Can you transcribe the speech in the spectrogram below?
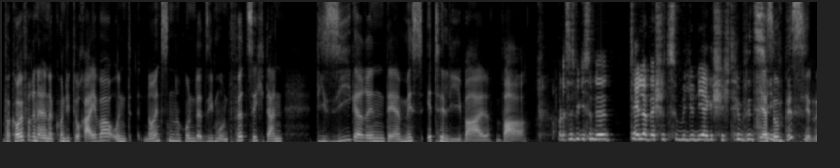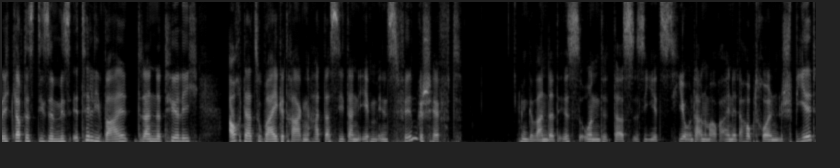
Verkäuferin einer Konditorei war und 1947 dann die Siegerin der Miss Italy-Wahl war. Aber das ist wirklich so eine Tellerwäsche zur Millionärgeschichte im Prinzip. Ja, so ein bisschen. Und ich glaube, dass diese Miss Italy-Wahl dann natürlich auch dazu beigetragen hat, dass sie dann eben ins Filmgeschäft gewandert ist und dass sie jetzt hier unter anderem auch eine der Hauptrollen spielt.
